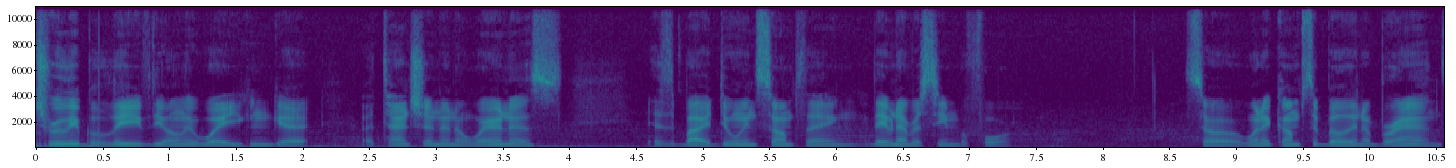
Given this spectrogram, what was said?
truly believe the only way you can get attention and awareness is by doing something they've never seen before. So, when it comes to building a brand,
